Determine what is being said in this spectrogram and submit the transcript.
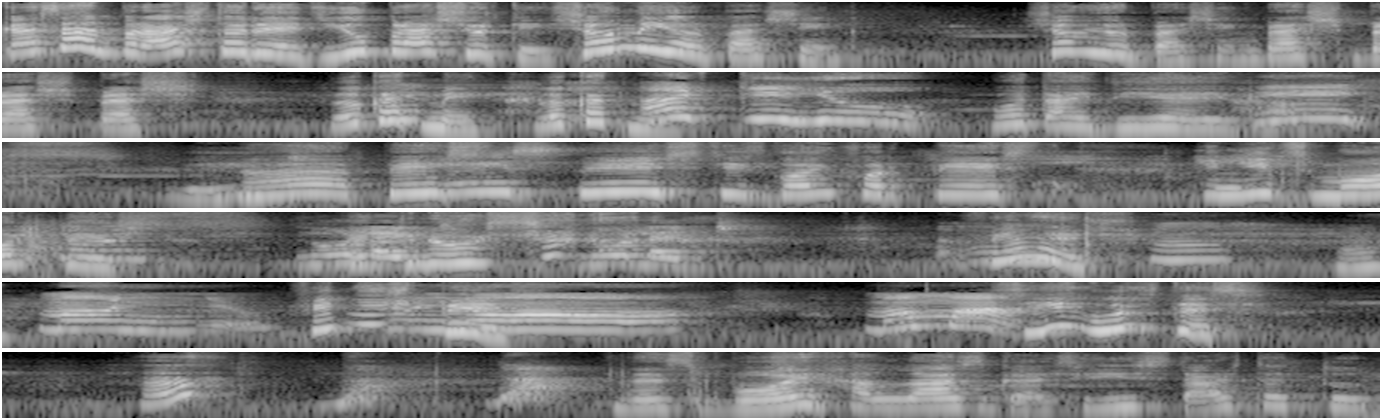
Kasyan brushed already. You brush your teeth. Show me your brushing. Show me your brushing. Brush, brush, brush. Look at me. Look at me. you. What idea you have? Please. Ah, paste, paste. He's going for paste. He needs more paste. No Like light. close. No light. Finish. Mom. Finish paste. Mama. See, who is this? Huh? This boy, Halas, guys, he started to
